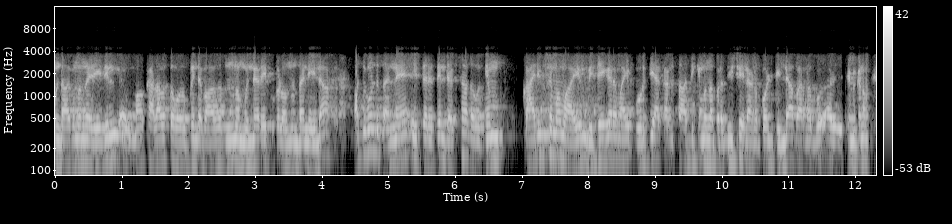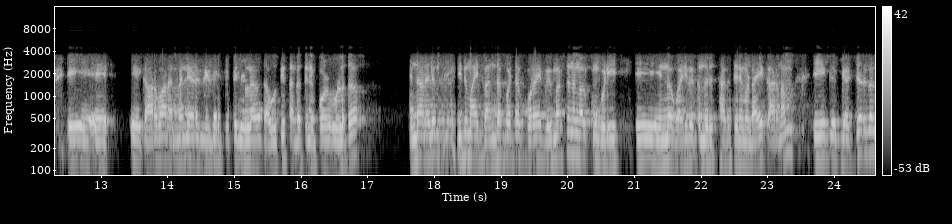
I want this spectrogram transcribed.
ഉണ്ടാകുമെന്ന രീതിയിൽ കാലാവസ്ഥാ വകുപ്പിന്റെ ഭാഗത്തു നിന്ന് മുന്നറിയിപ്പുകളൊന്നും തന്നെയില്ല. അതുകൊണ്ട് തന്നെ ഇത്തരത്തിൽ രക്ഷാദൗത്യം കാര്യക്ഷമമായും വിജയകരമായി പൂർത്തിയാക്കാൻ സാധിക്കുമെന്ന പ്രതീക്ഷയിലാണ് ഇപ്പോൾ ജില്ലാ ഭരണ ക്ഷമിക്കണം ഈ കാർവാർ എം എൽ എയുടെ നേതൃത്വത്തിലുള്ള ദൗത്യ സംഘത്തിന് ഇപ്പോൾ ഉള്ളത്. എന്താണേലും ഇതുമായി ബന്ധപ്പെട്ട് കുറെ വിമർശനങ്ങൾക്കും കൂടി ഈ ഇന്ന് വഴിവെക്കുന്ന ഒരു സാഹചര്യമുണ്ടായി. കാരണം ഈ ഗഡ്ജറുകൾ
